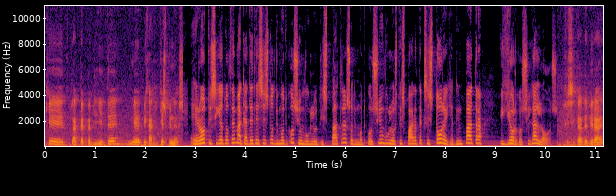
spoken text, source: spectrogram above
και απεπλείται με πειθαρχικές ποινές. Ερώτηση για το θέμα κατέθεσε στο Δημοτικό Συμβούλιο της Πάτρας, ο Δημοτικός Σύμβουλος της Παράταξης τώρα για την Πάτρα, Γιώργος Σιγαλός. Φυσικά δεν πήρα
